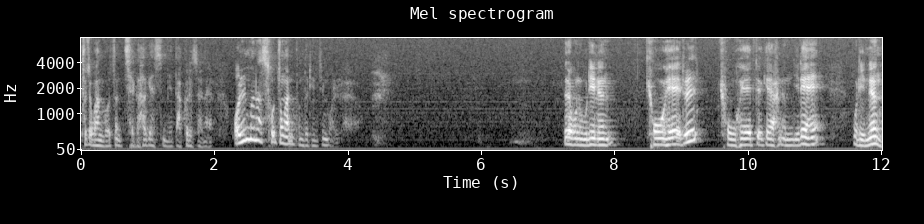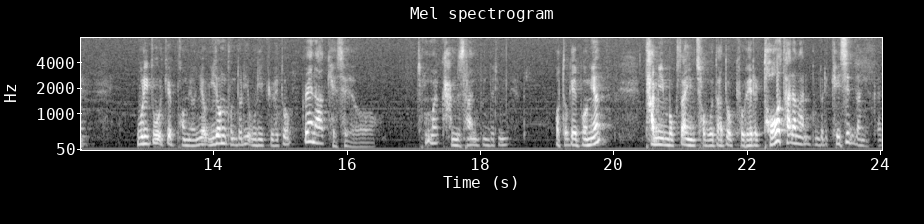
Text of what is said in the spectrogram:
부족한 것은 제가 하겠습니다. 그러잖아요. 얼마나 소중한 분들인지 몰라요. 여러분, 우리는 교회를 교회되게 하는 일에 우리는 우리도 이렇게 보면요. 이런 분들이 우리 교회도 꽤나 계세요. 정말 감사한 분들입니다. 어떻게 보면 담임 목사인 저보다도 교회를 더 사랑하는 분들이 계신다니까요.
